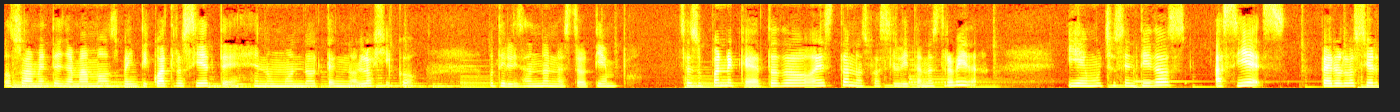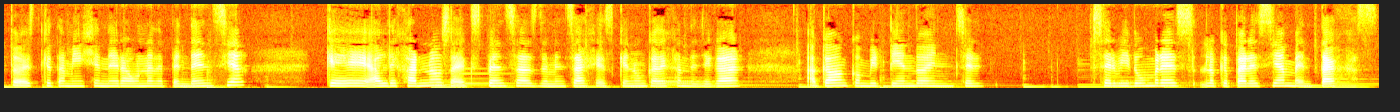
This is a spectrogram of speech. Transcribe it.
usualmente llamamos 24/7 en un mundo tecnológico, utilizando nuestro tiempo. Se supone que todo esto nos facilita nuestra vida. Y en muchos sentidos así es. Pero lo cierto es que también genera una dependencia que al dejarnos a expensas de mensajes que nunca dejan de llegar, acaban convirtiendo en servidumbres lo que parecían ventajas.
